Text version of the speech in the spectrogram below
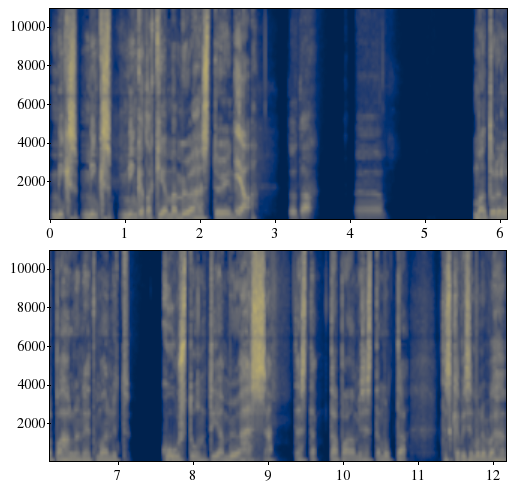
miksi, miksi, minkä takia mä myöhästyin? Joo. Tota, äh, mä oon todella pahoillani, että mä oon nyt kuusi tuntia myöhässä tästä tapaamisesta, mutta tässä kävi semmoinen vähän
